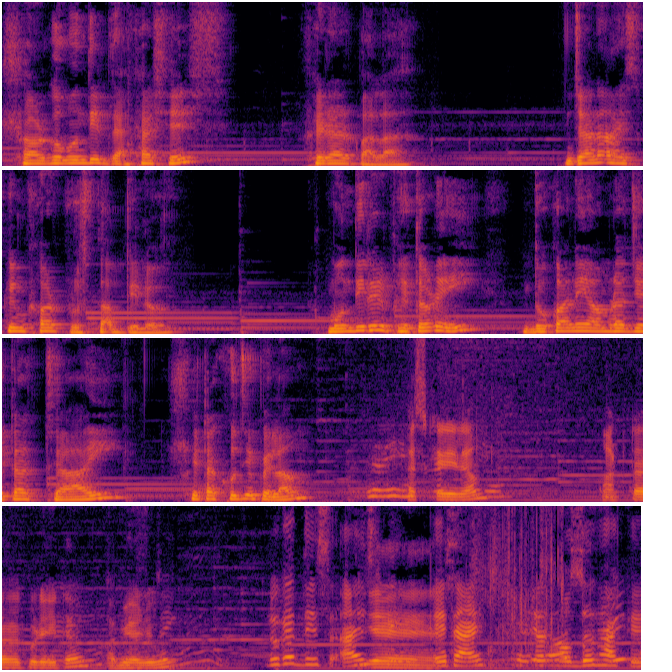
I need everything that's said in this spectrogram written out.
স্বর্গমন্দির দেখা শেষ ফেরার পালা। জানা আইসক্রিম খাওয়ার প্রস্তাব দিল। মন্দিরের ভেতরেই দোকানে আমরা যেটা চাই সেটা খুঁজে পেলাম। আজকে নিলাম। আট টাকা করে এটা আমি আর দেবো Look at this ice cream. Yes. এটা ice মধ্যে থাকে।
